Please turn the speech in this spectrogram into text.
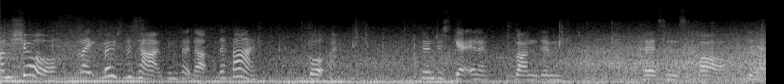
I'm sure, like most of the time, things like that, they're fine. But You don't just get in a random person's car, do you?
